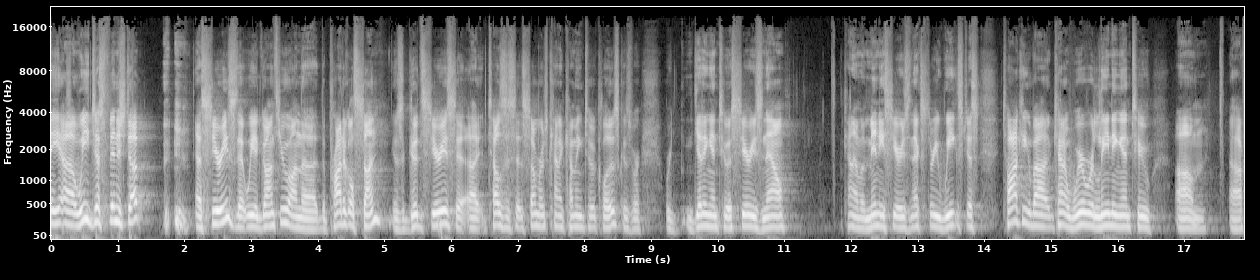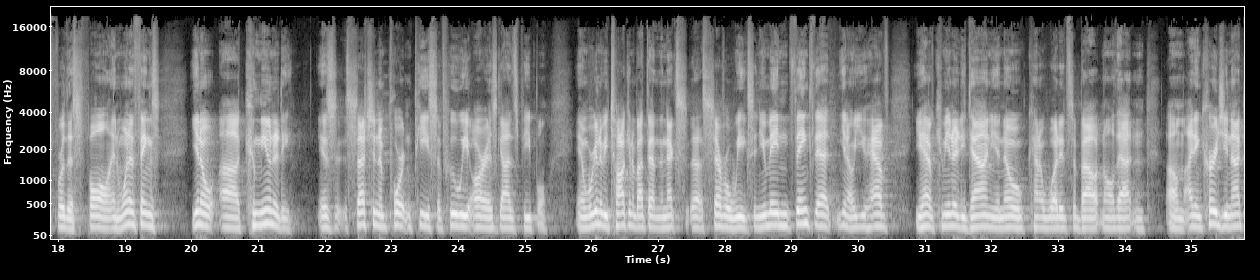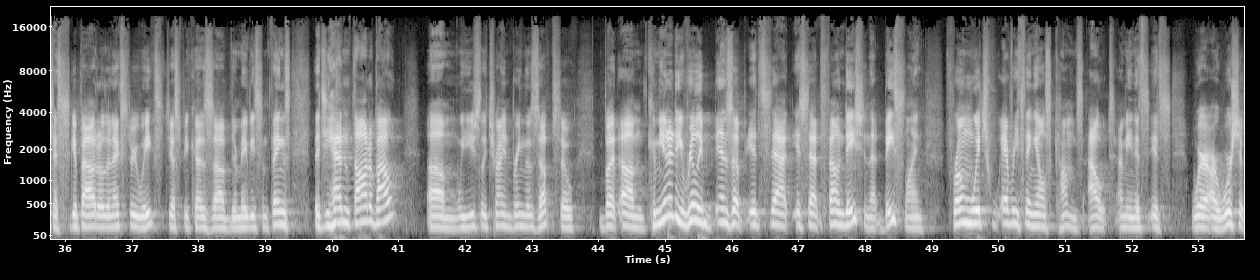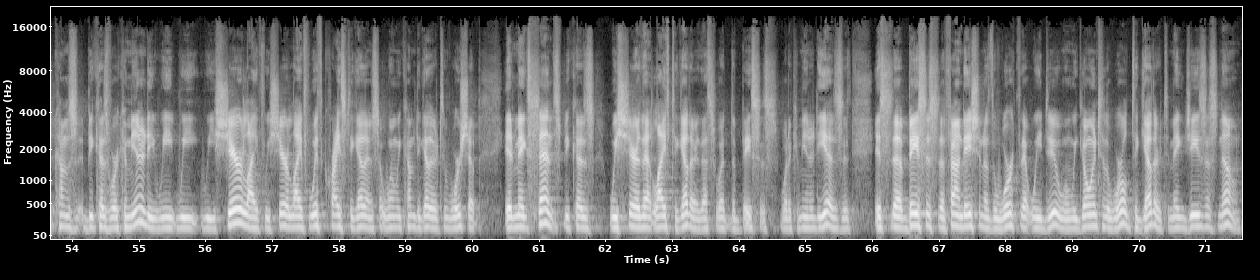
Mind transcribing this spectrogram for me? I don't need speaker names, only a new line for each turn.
Hey, uh, we just finished up a series that we had gone through on the, the prodigal son. It was a good series. It, uh, it tells us that summer is kind of coming to a close because we're, we're getting into a series now, kind of a mini series, next three weeks, just talking about kind of where we're leaning into um, uh, for this fall. And one of the things, you know, uh, community is such an important piece of who we are as God's people. And we're going to be talking about that in the next uh, several weeks. And you may think that, you know, you have, you have community down, you know kind of what it's about and all that. And um, I'd encourage you not to skip out over the next three weeks just because uh, there may be some things that you hadn't thought about. Um, we usually try and bring those up. So, but um, community really ends up, it's that, it's that foundation, that baseline from which everything else comes out. I mean, it's, it's where our worship comes because we're community. We, we, we share life, we share life with Christ together. And so when we come together to worship, it makes sense because we share that life together. That's what the basis, what a community is. It, it's the basis, the foundation of the work that we do when we go into the world together to make Jesus known.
